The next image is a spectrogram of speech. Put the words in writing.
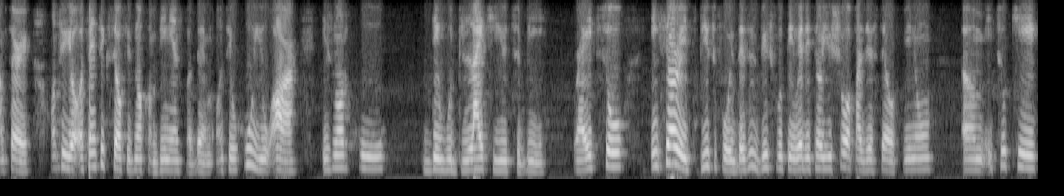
i'm sorry until your authentic self is not convenient for them until who you are is not who they would like you to be right? So in theory it's beautiful. There's this beautiful thing where they tell you show up as yourself you know um it's okay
